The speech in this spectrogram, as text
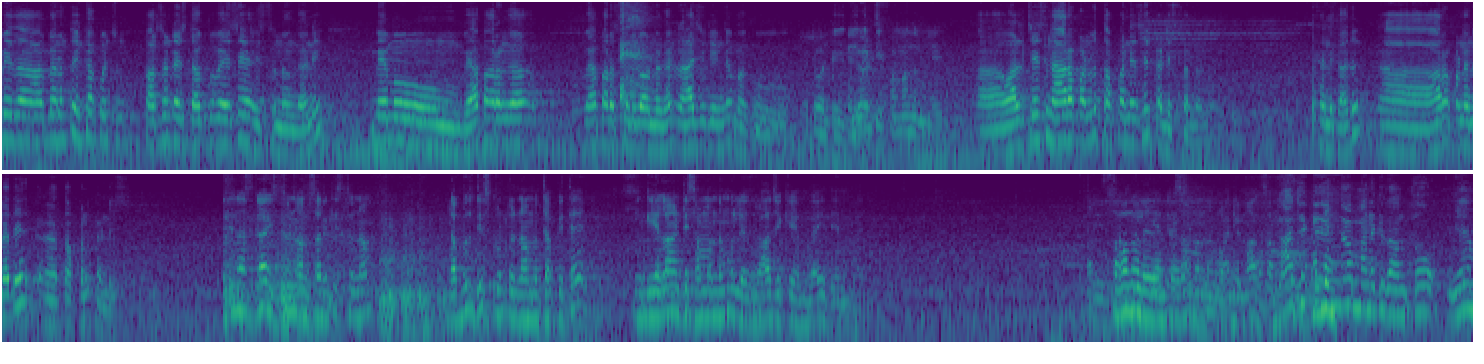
మీద అభిమానంతో ఇంకా కొంచెం పర్సంటేజ్ తక్కువ వేసే ఇస్తున్నాం కానీ మేము వ్యాపారంగా వ్యాపారస్తులుగా ఉన్నాం కానీ రాజకీయంగా మాకు ఎటువంటి సంబంధం లేదు. వాళ్ళు చేసిన ఆరోపణలు తప్పనేసి ఖండిస్తున్నాను. అని కాదు ఆ, ఆరోపణ అనేది తప్పని ఖండిస్తాను బిజినెస్గా ఇస్తున్నాం సరికిస్తున్నాం. డబ్బులు తీసుకుంటున్నాము తప్పితే ఇంక ఎలాంటి సంబంధము లేదు. రాజకీయంగా ఇదేం లేదు. సంబంధం లేదంటే సంబంధం కానీ మాకు సంబంధం రాజకీయంగా మనకి దాంతో ఏం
